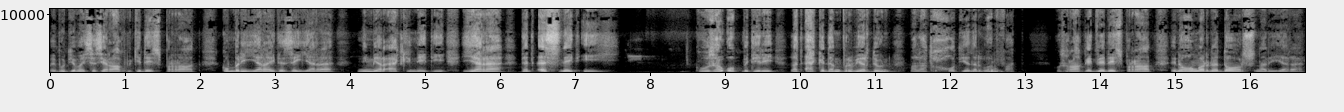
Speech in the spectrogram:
My boetie, my sussie raak bietjie desperaat. Kom by die Here uit en sê Here, nie meer ek nie, net U. Here, dit is net U. Kom ons hou op met hierdie laat ek 'n ding probeer doen, maar laat God eerder oorvat. Ons raak net weer desperaat en 'n honger en 'n dors na die Here.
